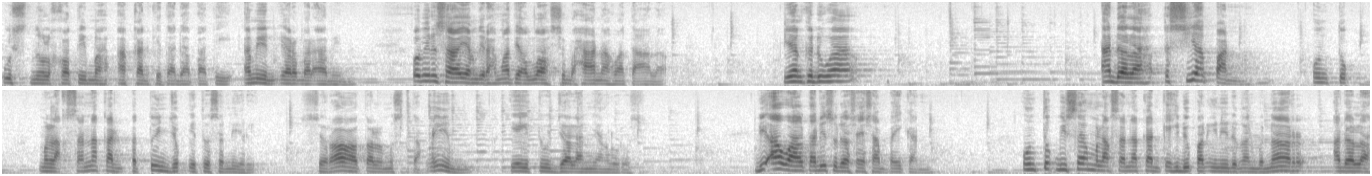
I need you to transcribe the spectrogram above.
husnul khotimah akan kita dapati. Amin ya rabbal amin. Pemirsa yang dirahmati Allah Subhanahu wa taala. Yang kedua, adalah kesiapan untuk melaksanakan petunjuk itu sendiri. Siratal mustaqim, yaitu jalan yang lurus. Di awal tadi sudah saya sampaikan, untuk bisa melaksanakan kehidupan ini dengan benar adalah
